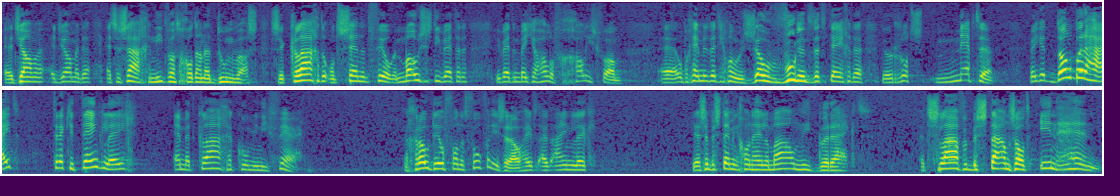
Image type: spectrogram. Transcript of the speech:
het, jammer, het jammerde. En ze zagen niet wat God aan het doen was. Ze klaagden ontzettend veel. En Mozes die werd er die werd een beetje half gallisch van. Uh, op een gegeven moment werd hij gewoon zo woedend dat hij tegen de, de rots mepte. Weet je, dankbaarheid trek je tank leeg en met klagen kom je niet ver. Een groot deel van het volk van Israël heeft uiteindelijk zijn bestemming gewoon helemaal niet bereikt. Het slavenbestaan zat in hen.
